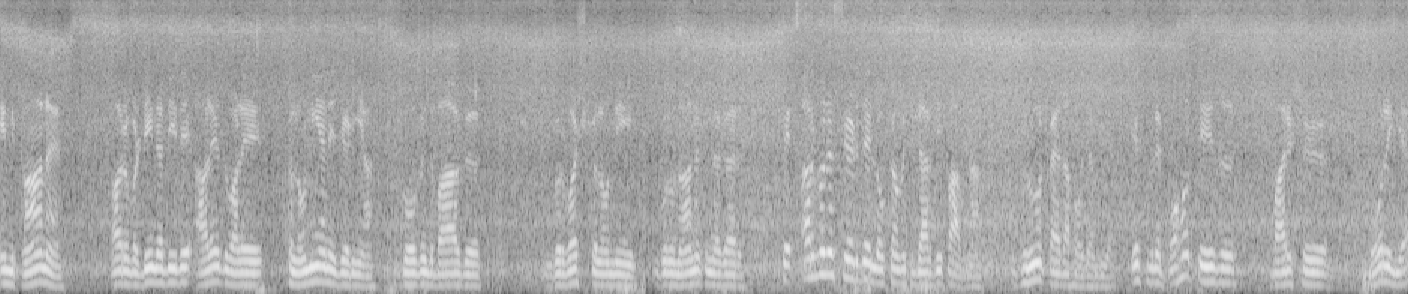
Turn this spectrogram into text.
ਇਮਕਾਨ ਹੈ ਔਰ ਵੱਡੀ ਨਦੀ ਦੇ ਆਲੇ ਦੁਆਲੇ ਕਲੋਨੀਆਂ ਨੇ ਜਿਹੜੀਆਂ, ਗੋਬਿੰਦ ਬਾਗ ਗੁਰਵਸ਼ ਕਲੋਨੀ, ਗੁਰੂ ਨਾਨਕ ਨਗਰ ਤੇ ਅਰਬਨ ਸਟੇਟ ਦੇ ਲੋਕਾਂ ਵਿੱਚ ਡਰ ਦੀ ਭਾਵਨਾ ਜ਼ਰੂਰ ਪੈਦਾ ਹੋ ਜਾਂਦੀ ਹੈ। ਇਸ ਵੇਲੇ ਬਹੁਤ ਤੇਜ਼ ਬਾਰਿਸ਼ ਹੋ ਰਹੀ ਹੈ।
